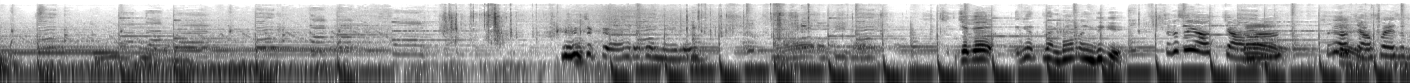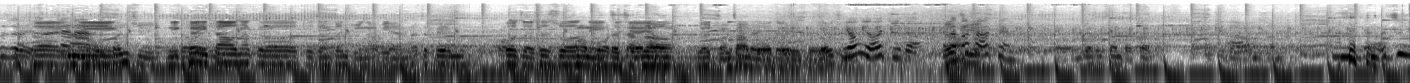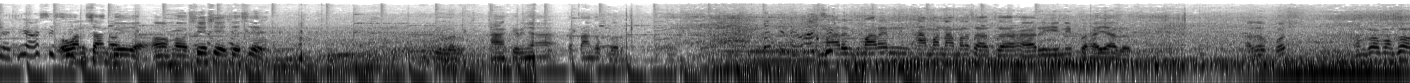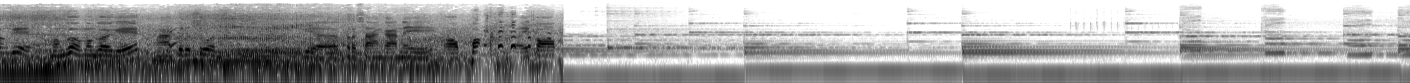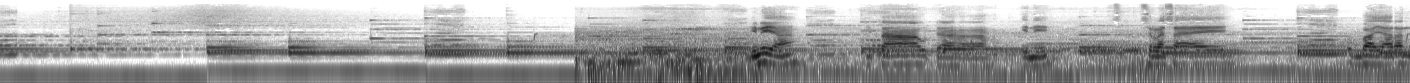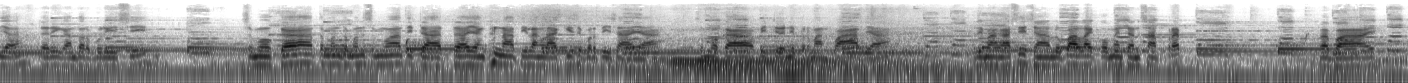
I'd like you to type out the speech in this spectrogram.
这个这个迷路。哦，地方。这个应该两百零几个。这个是要脚吗？这个要缴费是不是？对，你分局，你可以到那个土城分局那边，那这边，或者是说你直接用邮局报拨的，邮邮局的，这个多少钱？应该是三百块。Oh, Wansang ya. Oh, oh, sih sih sih sih. Lur, akhirnya ketangkep lur. Kemarin-kemarin aman-aman saja, hari ini bahaya lur. Halo bos, monggo monggo nggih, monggo monggo nggih, matur suwun. Ya tersangkane opok, kayak kop. ini ya kita udah ini selesai pembayaran ya dari kantor polisi. Semoga teman-teman semua tidak ada yang kena tilang lagi seperti saya. Semoga video ini bermanfaat ya. Terima kasih. Jangan lupa like comment dan subscribe. Bye bye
